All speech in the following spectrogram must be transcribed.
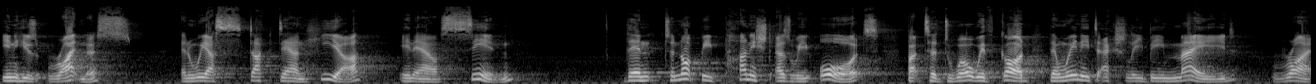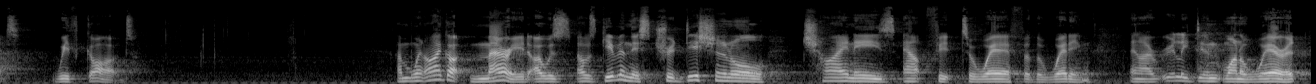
in his rightness and we are stuck down here in our sin, then to not be punished as we ought, but to dwell with God, then we need to actually be made right with God. And when I got married, I was, I was given this traditional Chinese outfit to wear for the wedding and I really didn't want to wear it.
